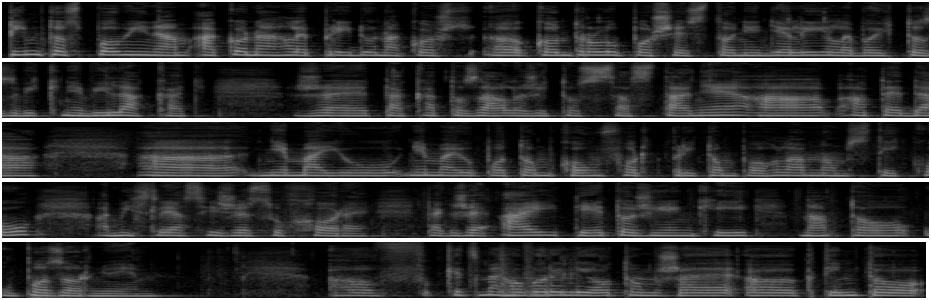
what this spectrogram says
Týmto spomínam, ako náhle prídu na koš- e, kontrolu po 600 nedelí, lebo ich to zvykne vyľakať, že takáto záležitosť sa stane a, a teda a nemajú, nemajú potom komfort pri tom pohlavnom styku a myslia si, že sú chore. Takže aj tieto žienky na to upozorňujem. Keď sme hovorili o tom, že k týmto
